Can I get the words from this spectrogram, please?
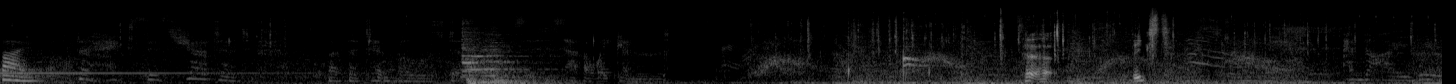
Five, The hex is shattered, but the temple's defenses have awakened. Fixed. And I will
